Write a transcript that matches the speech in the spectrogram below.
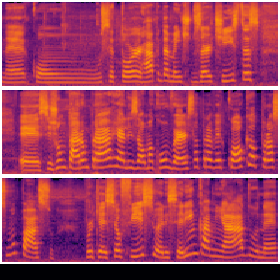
né, com o setor rapidamente dos artistas, é, se juntaram para realizar uma conversa para ver qual que é o próximo passo, porque esse ofício ele seria encaminhado, né,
